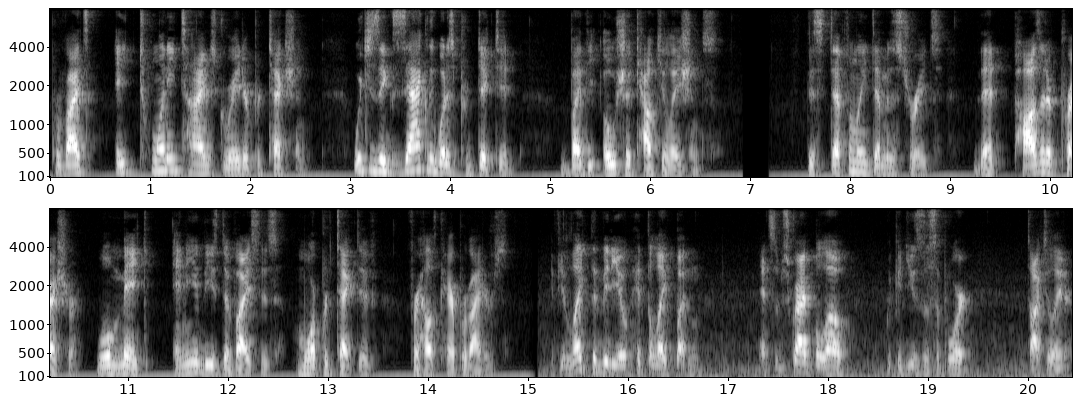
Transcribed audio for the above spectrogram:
provides a 20 times greater protection, which is exactly what is predicted by the OSHA calculations. This definitely demonstrates that positive pressure will make any of these devices more protective for healthcare providers. If you liked the video, hit the like button and subscribe below. We could use the support. Talk to you later.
